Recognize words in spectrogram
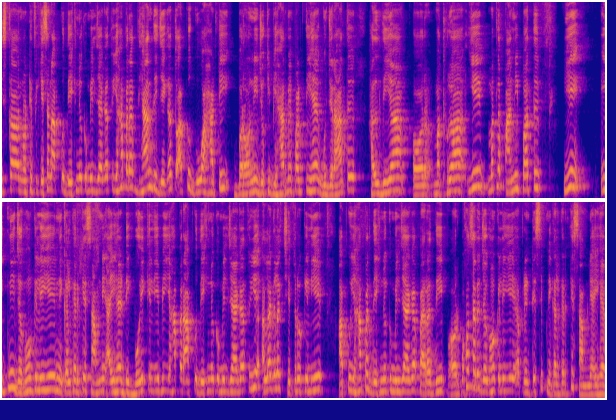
इसका नोटिफिकेशन आपको देखने को मिल जाएगा। तो यहाँ पर आप ध्यान दीजिएगा तो आपको गुवाहाटी, बरौनी जो कि बिहार में पड़ती है, गुजरात, हल्दिया और मथुरा, ये मतलब पानीपत ये इतनी जगहों के लिए ये निकल करके सामने आई है, डिगबोई के लिए भी यहाँ पर आपको देखने को मिल जाएगा। तो ये अलग अलग क्षेत्रों के लिए आपको यहाँ पर देखने को मिल जाएगा पारादीप और बहुत सारे जगहों के लिए ये अप्रेंटिसशिप निकल करके सामने आई है।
